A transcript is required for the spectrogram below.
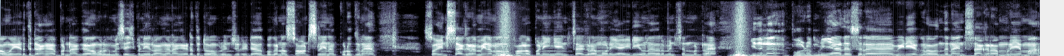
அவங்க எடுத்துட்டாங்க அப்படின்னாக்கா அவங்களுக்கு மெசேஜ் பண்ணிடுவாங்க. நாங்கள் எடுத்துட்டோம் அப்படின்னு சொல்லிட்டு. அது போக நான் ஷார்ட்ஸ்லேயும் நான் கொடுக்குறேன். ஸோ இன்ஸ்டாகிராமே நம்ம வந்து ஃபாலோ பண்ணிங்க இன்ஸ்டாகிராமோடைய ஐடியும் நான் அதில் மென்ஷன் பண்ணுறேன் இதில் போட முடியாத சில வீடியோக்களை வந்து நான் இன்ஸ்டாகிராம் மூலியமாக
